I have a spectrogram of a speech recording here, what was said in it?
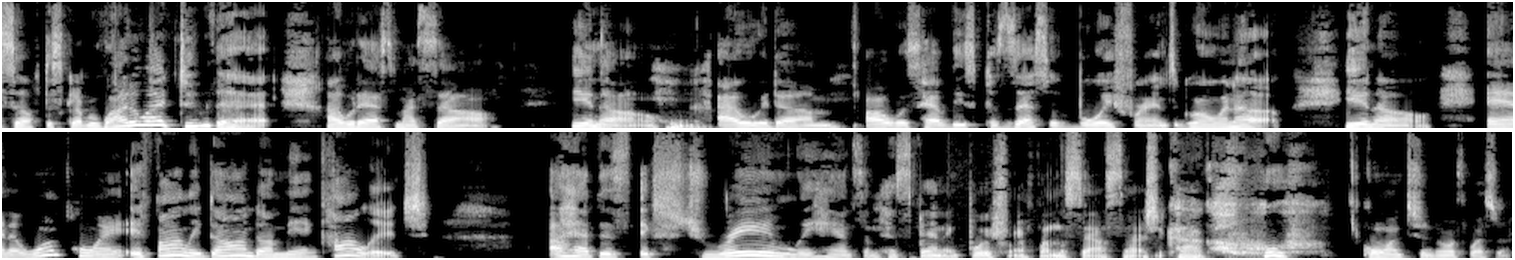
self discovery. Why do I do that? I would ask myself. You know, I would um, always have these possessive boyfriends growing up, you know. And at one point, it finally dawned on me in college. I had this extremely handsome Hispanic boyfriend from the South Side of Chicago, whew, going to Northwestern.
